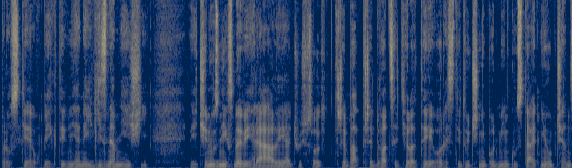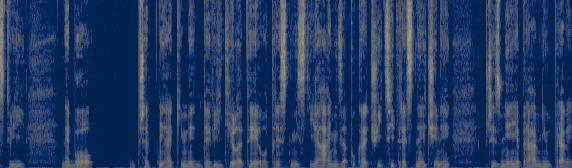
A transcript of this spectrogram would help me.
prostě objektivně nejvýznamnější. Většinu z nich jsme vyhráli, ať už šlo třeba před 20 lety o restituční podmínku státního občanství, nebo před nějakými devíti lety o trestní stíhání za pokračující trestné činy při změně právní úpravy.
